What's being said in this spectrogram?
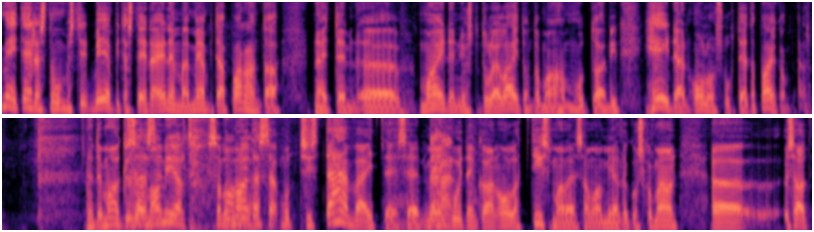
me ei tehdä sitä mun mielestä, meidän pitäisi tehdä enemmän. Meidän pitää parantaa näiden ö, maiden, josta tulee laitonta maahanmuuttoa, niin heidän olosuhteita paikan päällä. Joten mä oon kyllä samaa mieltä. Niin, samaa mutta, mieltä. Tässä, mutta siis tähän väitteeseen tähän. me ei kuitenkaan olla tismalleen samaa mieltä, koska mä oon, äh, sä oot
